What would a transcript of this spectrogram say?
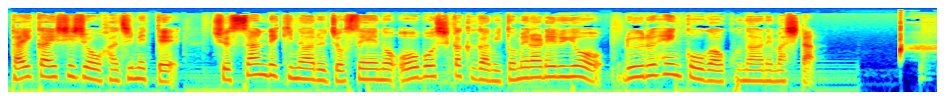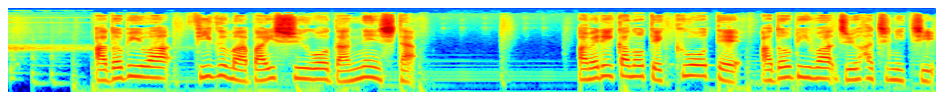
大会史上初めて出産歴のある女性の応募資格が認められるようルール変更が行われました。アドビは Figma 買収を断念した。アメリカのテック大手アドビは18日、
